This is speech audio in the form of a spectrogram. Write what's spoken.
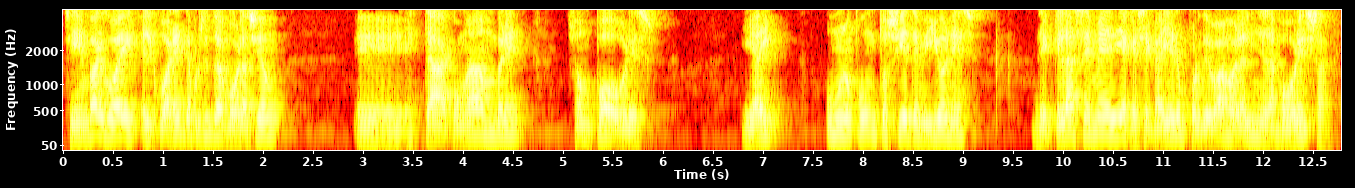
Sin embargo, hay el 40% de la población eh, está con hambre, son pobres, y hay 1.7 millones de clase media que se cayeron por debajo de la línea de la pobreza.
